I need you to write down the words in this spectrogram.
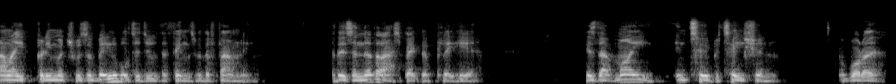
And I pretty much was available to do the things with the family. But there's another aspect of play here is that my interpretation of what a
